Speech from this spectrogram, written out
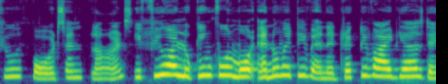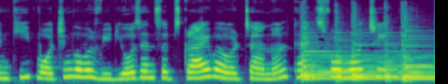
few pots and plants. If you are looking for more innovative and attractive ideas, then keep watching our videos and subscribe our channel. Thanks for watching.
